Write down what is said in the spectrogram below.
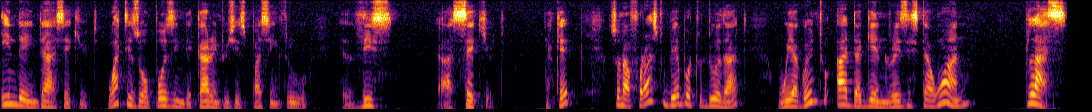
in the entire circuit. What is opposing the current which is passing through this uh, circuit? Okay. So now for us to be able to do that, we are going to add again resistor 1 plus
